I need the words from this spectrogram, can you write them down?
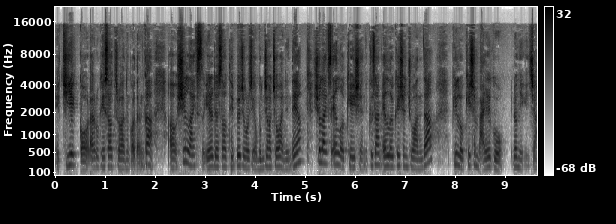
예, 뒤에 거라고 해서 들어가는 거든가 어, she likes 예를 들어서 대표적으로 제가 문장을 적어봤는데요. she likes A location 그 사람 A location 좋아 한다. B location 말고 이런 얘기죠.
